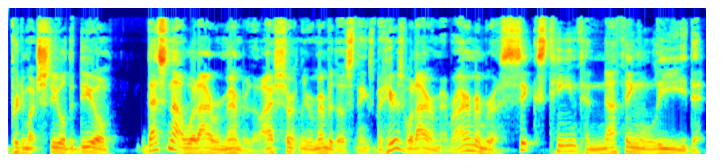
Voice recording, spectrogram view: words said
pretty much seal the deal. That's not what I remember, though. I certainly remember those things. But here's what I remember I remember a 16 to nothing lead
